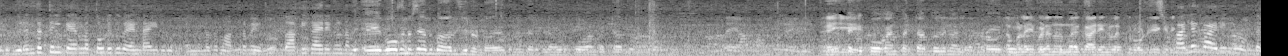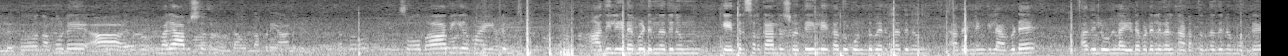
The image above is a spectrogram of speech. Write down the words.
ഒരു ദുരന്തത്തിൽ കേരളത്തോട് ഇത് വേണ്ടായിരുന്നു എന്നുള്ളത് മാത്രമേ ഉള്ളൂ. ബാക്കി കാര്യങ്ങൾ നമുക്ക് ഏകോപനത്തെ അത് ബാധിച്ചിട്ടുണ്ടോ? ഏതെങ്കിലും തരത്തിൽ അവിടെ പോകാൻ ഒറ്റയ്ക്ക് പോകാൻ പറ്റാത്തതിനാൽ നമ്മുടെ നമ്മളെ ഇവിടെ നിന്ന് കാര്യങ്ങൾ ക്രോഡീകരിക്കും പല കാര്യങ്ങളുണ്ടല്ലോ. ഇപ്പോൾ നമ്മുടെ ആ പല ആവശ്യങ്ങളുണ്ടാവും നമ്മുടെ ആളുകൾക്ക് അപ്പോൾ സ്വാഭാവികമായിട്ടും അതിലിടപെടുന്നതിനും കേന്ദ്ര സർക്കാരിന്റെ ശ്രദ്ധയിലേക്ക് അത് കൊണ്ടുവരുന്നതിനും അതല്ലെങ്കിൽ അവിടെ അതിലുള്ള ഇടപെടലുകൾ നടത്തുന്നതിനുമൊക്കെ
